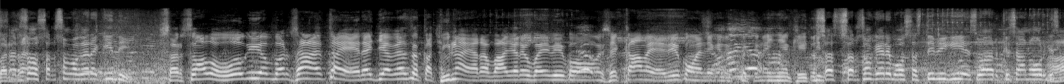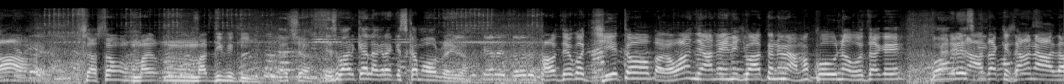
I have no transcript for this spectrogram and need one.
सरसों सरसों वगैरह की थी सरसों अब होगी अब वर्षा आता है राज्य अब तो कछु ना यार बाज़ार भाई भी को से काम है भी को है लेकिन कुछ नहीं है खेती सरसों कह रहे बहुत सस्ती भी की है इस बार किसान और किसान हाँ सरसों मध्य भी की अच्छा इस बार क्या लग रहा है किसका माहौल रहेगा अब देखो जी तो भगवान जाने इन बातों में हमें को ना होता कि कांग्रेस आधा किसान आधा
